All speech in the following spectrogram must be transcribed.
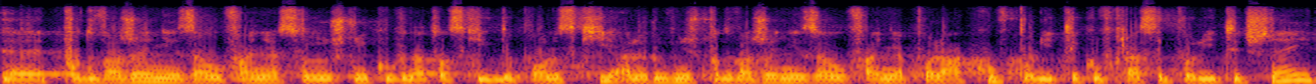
e, podważenie zaufania sojuszników natowskich do Polski, ale również podważenie zaufania Polaków, polityków klasy politycznej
